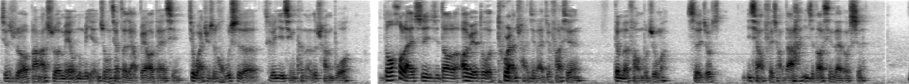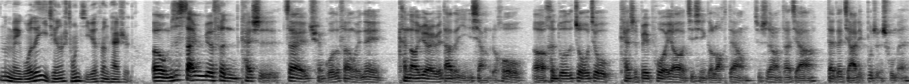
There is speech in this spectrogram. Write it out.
就是说把他说的没有那么严重，叫大家不要担心，就完全是忽视了这个疫情可能的传播。然后后来是一直到了二月多突然传进来，就发现根本防不住嘛，所以就影响非常大，一直到现在都是。那美国的疫情是从几月份开始的？呃，我们是三月份开始在全国的范围内。看到越来越大的影响，然后呃，很多的州就开始被迫要进行一个 lockdown，就是让大家待在家里，不准出门，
